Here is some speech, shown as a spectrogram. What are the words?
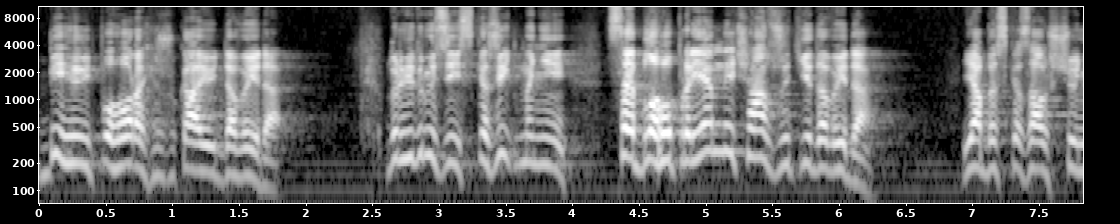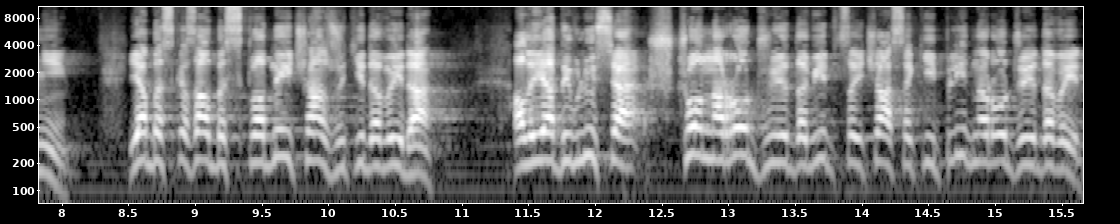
бігають по горах і шукають Давида. Дорогі друзі, скажіть мені, це благоприємний час в житті Давида? Я би сказав, що ні. Я би сказав би складний час в житті Давида. Але я дивлюся, що народжує Давид в цей час, який плід народжує Давид.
